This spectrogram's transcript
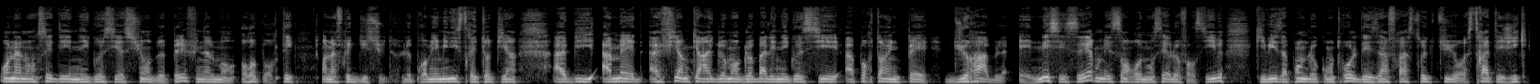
on annonçait des négociations de paix finalement reportées en Afrique du Sud. Le premier ministre éthiopien Abiy Ahmed affirme qu'un règlement global est négocié apportant une paix durable et nécessaire nécessaire, mais sans renoncer à l'offensive qui vise à prendre le contrôle des infrastructures stratégiques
